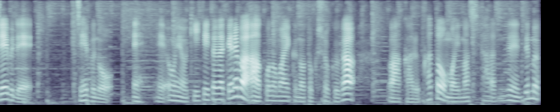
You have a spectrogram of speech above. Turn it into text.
JAVE で JAVE のええオンエアを聞いていただければ、あこのマイクの特色がわかるかと思います。ただね、でも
